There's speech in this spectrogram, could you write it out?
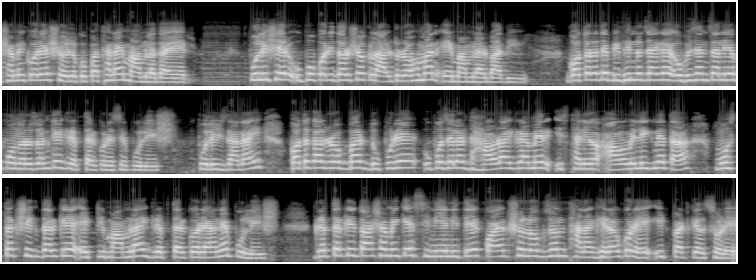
আসামি করে শৈলকুপা থানায় মামলা দায়ের। পুলিশের উপপরিদর্শক লালটু রহমান এই মামলার বাদী। গতরাতে বিভিন্ন জায়গায় অভিযান চালিয়ে পনেরো জনকে গ্রেপ্তার করেছে পুলিশ। পুলিশ জানায়, গতকাল রোববার দুপুরে উপজেলার ধাওড়া গ্রামের স্থানীয় আওয়ামী লীগ নেতা মোস্তাক শিকদারকে একটি মামলায় গ্রেপ্তার করে আনে পুলিশ। গ্রেপ্তারকৃত আসামিকে ছিনিয়ে নিতে কয়েকশো লোকজন থানা ঘেরাও করে ইটপাটকেল ছোড়ে।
